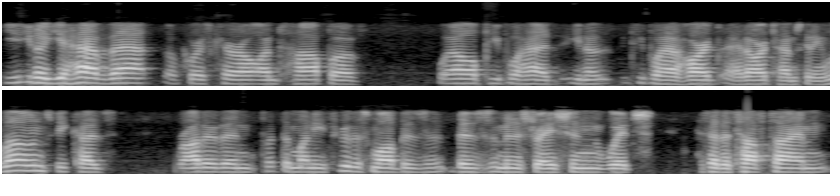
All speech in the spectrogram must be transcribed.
you, you know, you have that, of course, Carol, on top of, well, people had, you know, people had hard, had hard times getting loans because rather than put the money through the Small Business, Business Administration, which has had a tough time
